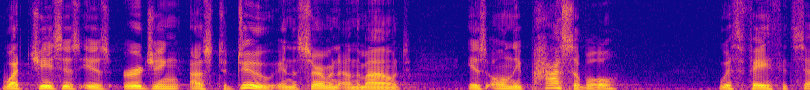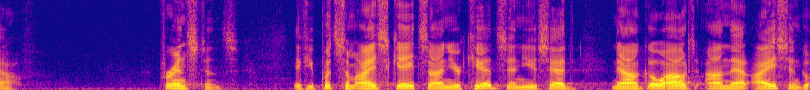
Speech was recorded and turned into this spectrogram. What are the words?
what Jesus is urging us to do in the Sermon on the Mount is only possible with faith itself. For instance, if you put some ice skates on your kids and you said, now go out on that ice and go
